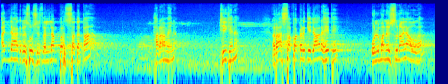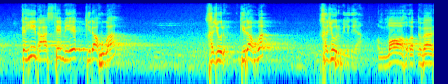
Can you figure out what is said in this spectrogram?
اللہ کے رسول صلی اللہ علیہ وسلم پر صدقہ حرام ہے نا؟ ٹھیک ہے نا؟ راستہ پکڑ کے جا رہے تھے۔ علماء نے سنایا ہوگا، کہیں راستے میں ایک گرا ہوا کھجور، گرا ہوا کھجور مل گیا۔ اللہ اکبر۔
